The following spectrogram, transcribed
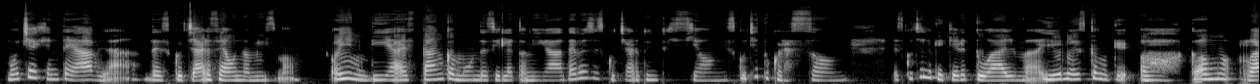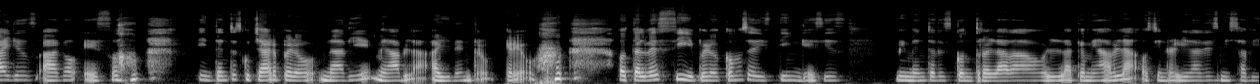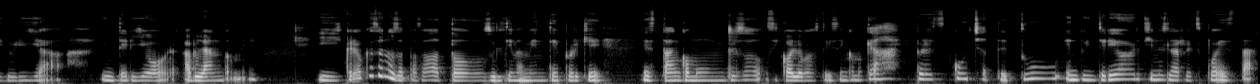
Mucha gente habla de escucharse a uno mismo, Hoy en día es tan común decirle a tu amiga, debes escuchar tu intuición, escucha tu corazón, escucha lo que quiere tu alma. Y uno es como que, oh, ¿cómo rayos hago eso? Intento escuchar, pero nadie me habla ahí dentro, creo. o tal vez sí, pero ¿cómo se distingue si es mi mente descontrolada o la que me habla o si en realidad es mi sabiduría interior hablándome? Y creo que eso nos ha pasado a todos últimamente porque es tan común, incluso psicólogos te dicen como que, ay, pero escúchate, tú en tu interior tienes la respuesta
